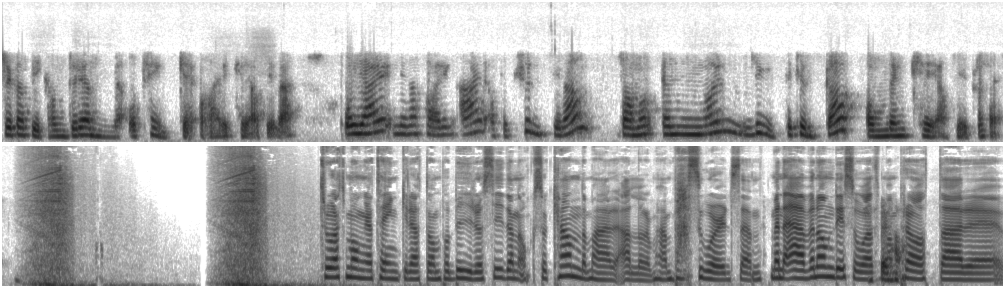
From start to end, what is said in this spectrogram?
slik att de kan drömma och tänka och vara kreativa. Och jeg, min erfaring är att på kundsidan så har man enormt lite kunskap om den kreativa processen tror att många tänker att de på byråsidan också kan de här, alla de här buzzwordsen. Men även om det är så att man ja. pratar eh,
